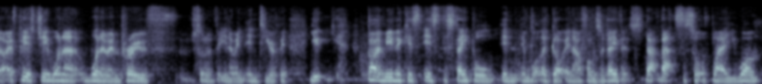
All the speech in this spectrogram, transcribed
uh, if PSG want to want to improve, sort of you know in, into European, you Bayern Munich is is the staple in in what they've got in Alphonso Davies. That that's the sort of player you want,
